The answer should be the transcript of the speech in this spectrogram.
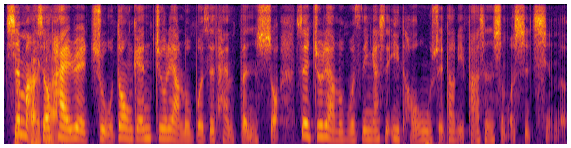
是马修派瑞主动跟 Julia ·罗伯兹谈分手，所以 Julia ·罗伯兹应该是一头雾水，到底发生什么事情了。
